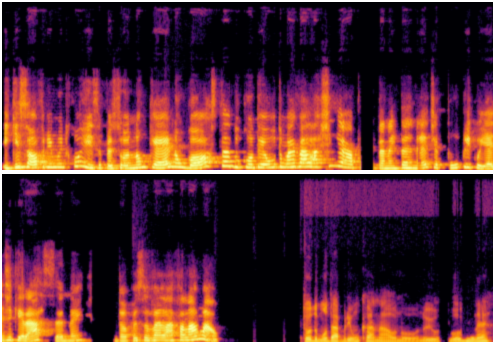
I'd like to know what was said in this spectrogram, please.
E que sofrem muito com isso. A pessoa não quer, não gosta do conteúdo, mas vai lá xingar, porque está na internet, é público e é de graça, né? Então a pessoa vai lá falar mal todo mundo abrir um canal no, no YouTube, né?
